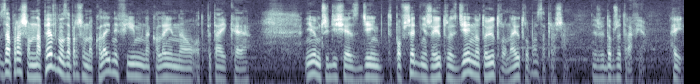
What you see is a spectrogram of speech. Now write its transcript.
Zapraszam, na pewno zapraszam na kolejny film, na kolejną odpytajkę. Nie wiem, czy dzisiaj jest dzień powszedni, że jutro jest dzień, no to jutro, na jutro Was zapraszam, jeżeli dobrze trafię. Hej!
